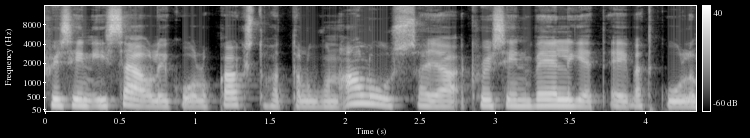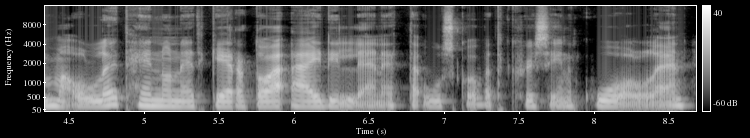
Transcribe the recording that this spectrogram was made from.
Chrisin isä oli kuollut 2000-luvun alussa ja Chrisin veljet eivät kuulemma olleet hennoneet kertoa äidilleen, että uskoivat Chrisin kuolleen,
